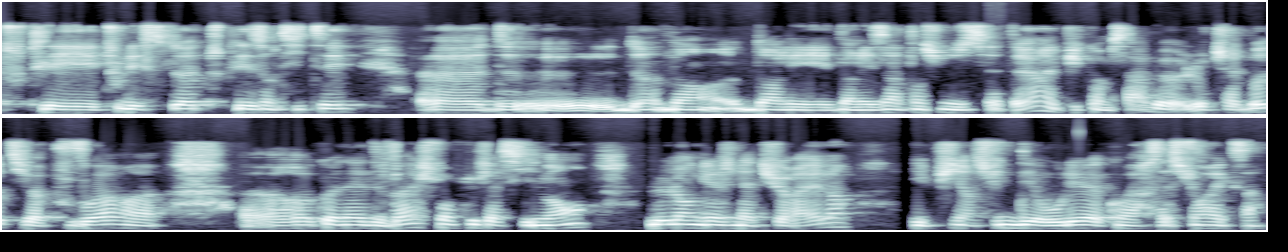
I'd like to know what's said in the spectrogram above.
toutes les tous les slots, toutes les entités de, dans, les dans les intentions d'utilisateur. Et puis comme ça, le, le, chatbot il va pouvoir reconnaître vachement plus facilement le langage naturel et puis ensuite dérouler la conversation avec ça.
